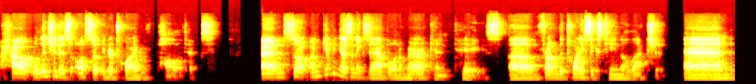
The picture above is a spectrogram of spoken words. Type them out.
how religion is also intertwined with politics. And so I'm giving as an example an American case uh, from the 2016 election. And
